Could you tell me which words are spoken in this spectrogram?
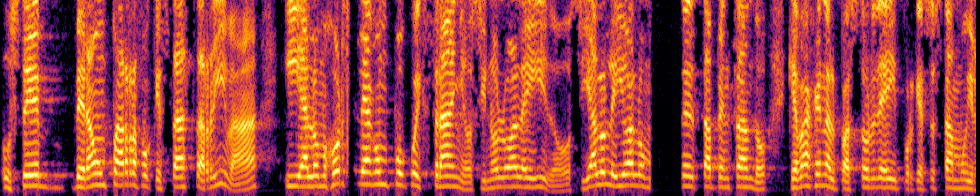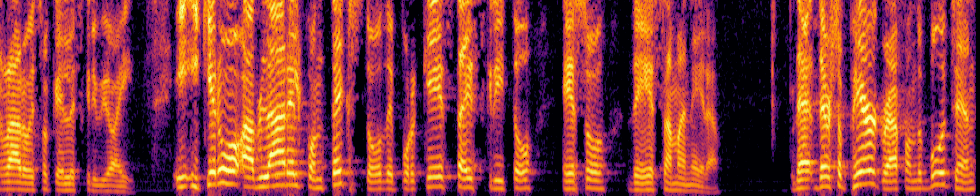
usted verá un párrafo que está hasta arriba y a lo mejor se le haga un poco extraño si no lo ha leído. Si ya lo leyó, a lo mejor usted está pensando, que bajen al pastor de ahí porque eso está muy raro, eso que él escribió ahí. Y, y quiero hablar el contexto de por qué está escrito eso de esa manera. That there's a paragraph on the bulletin,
